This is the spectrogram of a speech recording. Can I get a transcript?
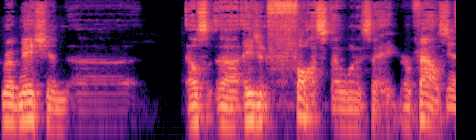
Rogue Nation, uh, Elsa, uh, Agent Faust, I want to say, or Faust. Yeah.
